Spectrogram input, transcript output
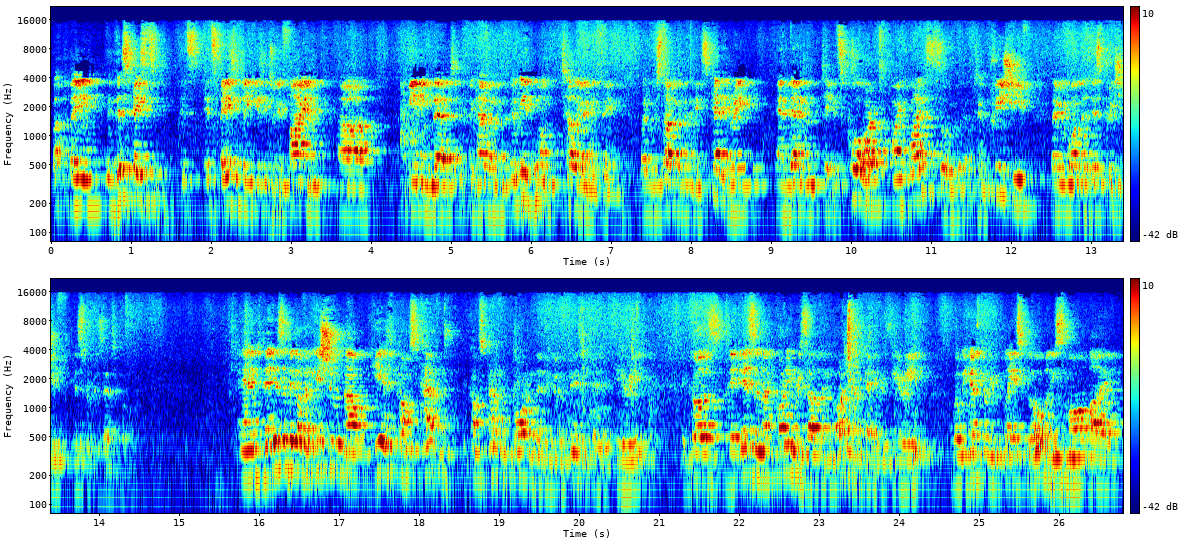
but in, this case, it's, it's, it's, basically easy to define, uh, meaning that if we have a, it won't tell you anything, but if we start with the next category and then take its core pointwise, so obtain pre-sheaf, then we want that this pre-sheaf is representable. And there is a bit of an issue now. Here it becomes kind of, becomes kind of important that we do infinity theory, because there is an according result in ordinary category theory where we have to replace globally small by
